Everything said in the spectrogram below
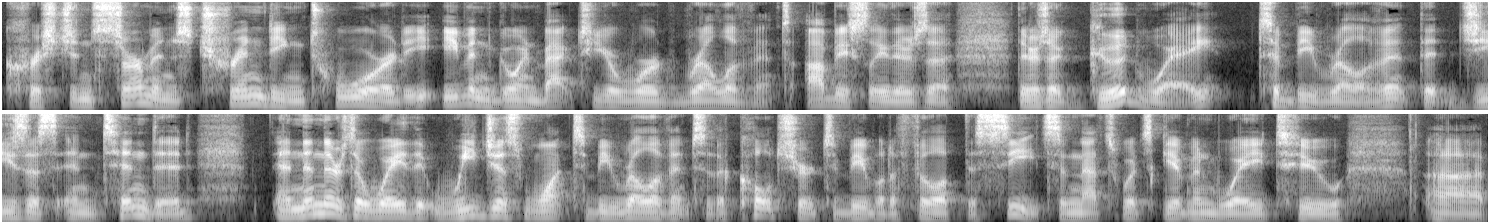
Christian sermons trending toward even going back to your word relevant. Obviously, there's a there's a good way to be relevant that Jesus intended. And then there's a way that we just want to be relevant to the culture to be able to fill up the seats. And that's what's given way to uh,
